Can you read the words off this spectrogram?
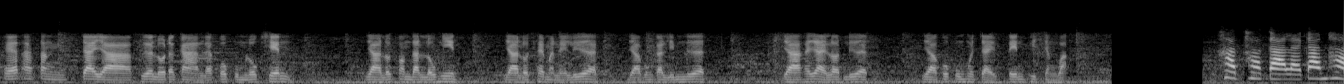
แพทย์อาจสั่งจ่ายยาเพื่อลดอาการและควบคุมโรคเช่น ยาลดความดันโลหิต ยาลดไขมันในเลือด ยาป้องกันริ่มเลือด ยาขยายหลอดเลือด ยาควบคุมหัวใจเต้นผิดจังหวะหัตถการและการผ่า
